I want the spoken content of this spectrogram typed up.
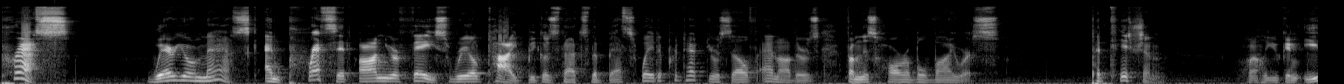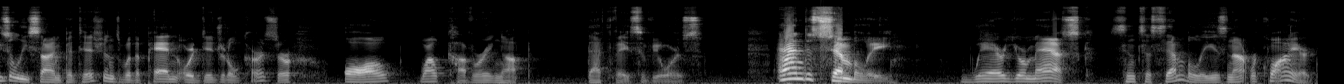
Press. Wear your mask and press it on your face real tight because that's the best way to protect yourself and others from this horrible virus. Petition. Well, you can easily sign petitions with a pen or digital cursor, all while covering up that face of yours. And assembly. Wear your mask, since assembly is not required.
